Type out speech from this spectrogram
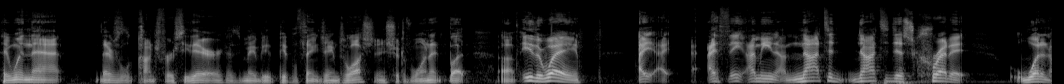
They win that. There's a little controversy there because maybe people think James Washington should have won it. But uh, either way, I, I, I think I mean not to not to discredit what an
